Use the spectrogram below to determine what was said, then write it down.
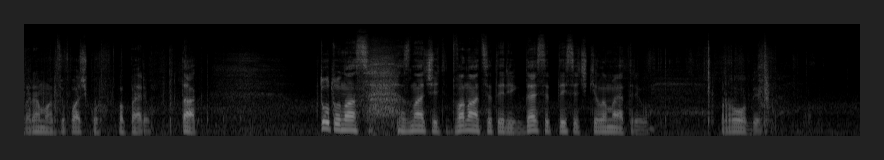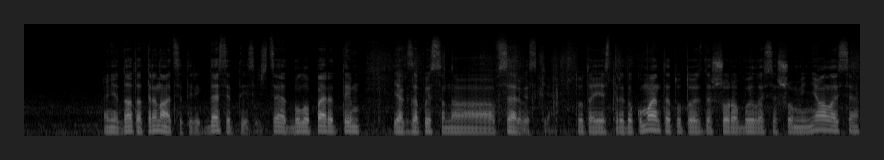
беремо цю пачку паперів. Так. Тут у нас, значить, 12 рік, 10 тисяч кілометрів. Пробіг. А ні, дата 13 рік, 10 тисяч. Це було перед тим, як записано в сервісі. Тут є три документи, тут ось де що робилося, що мінялося.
